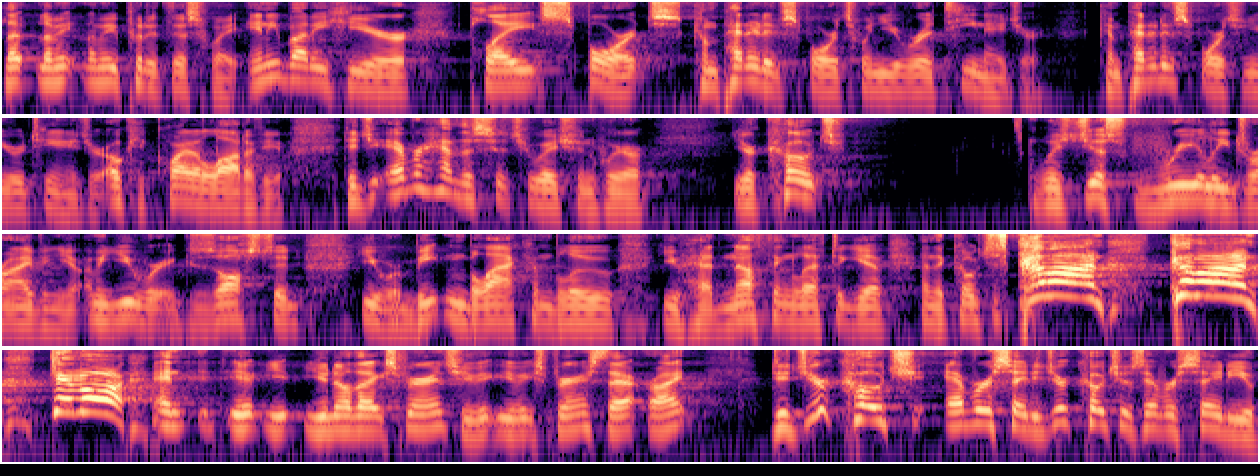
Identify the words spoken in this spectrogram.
Let, let, me, let me put it this way anybody here play sports, competitive sports, when you were a teenager? Competitive sports when you were a teenager? Okay, quite a lot of you. Did you ever have the situation where your coach was just really driving you. I mean, you were exhausted, you were beaten black and blue, you had nothing left to give, and the coach just, come on, come on, give more. And you, you know that experience? You've, you've experienced that, right? Did your coach ever say, did your coaches ever say to you,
